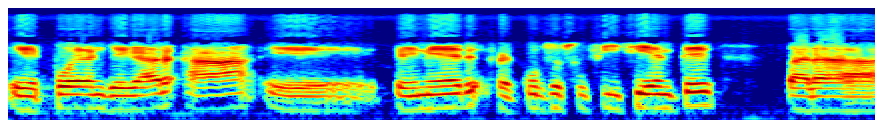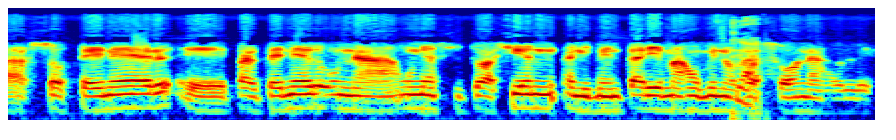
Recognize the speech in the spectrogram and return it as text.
eh, puedan llegar a eh, tener recursos suficientes para sostener, eh, para tener una, una situación alimentaria más o menos razonable.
